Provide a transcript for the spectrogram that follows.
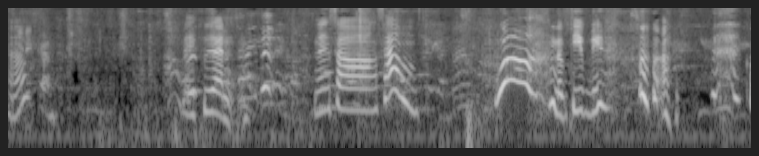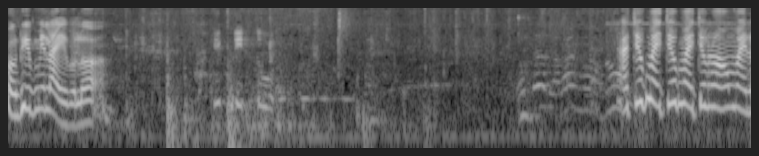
เอ้าด้วยกัน ได้เพื่อนหนึ่งสองสามว้าวนับทิปนี่ ของทิปไม่ไหลหมดเลยติดติดตูดอะจุ๊บใหม่จุ๊บใหม่จุ๊บน้องใหม่เ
